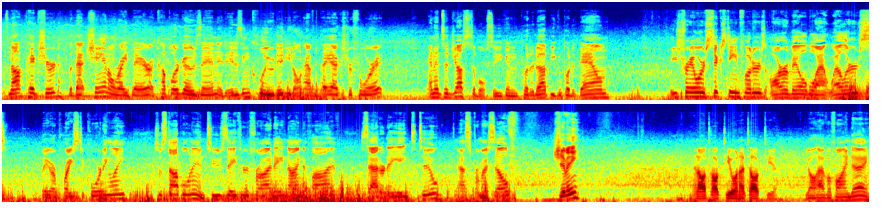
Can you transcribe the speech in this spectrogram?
It's not pictured, but that channel right there, a coupler goes in. It is included. You don't have to pay extra for it. And it's adjustable, so you can put it up, you can put it down. These trailers, 16 footers, are available at Weller's. They are priced accordingly. So stop on in Tuesday through Friday, 9 to 5, Saturday, 8 to 2. Ask for myself. Jimmy. And I'll talk to you when I talk to you. Y'all have a fine day.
